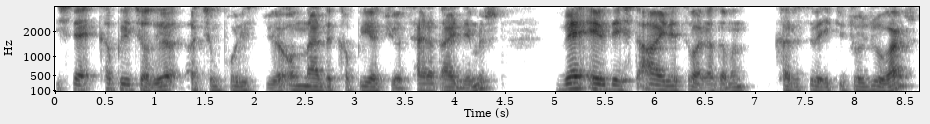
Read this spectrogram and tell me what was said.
işte kapıyı çalıyor. Açın polis diyor. Onlar da kapıyı açıyor Serhat Aydemir. Ve evde işte ailesi var adamın. Karısı ve iki çocuğu var.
